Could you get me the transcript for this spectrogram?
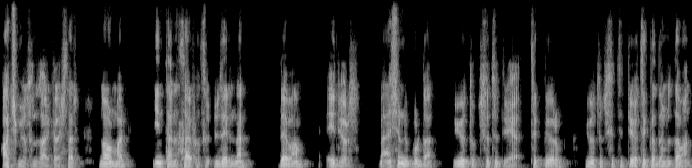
açmıyorsunuz arkadaşlar. Normal internet sayfası üzerinden devam ediyoruz. Ben şimdi burada YouTube Studio'ya tıklıyorum. YouTube Studio'ya tıkladığımız zaman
